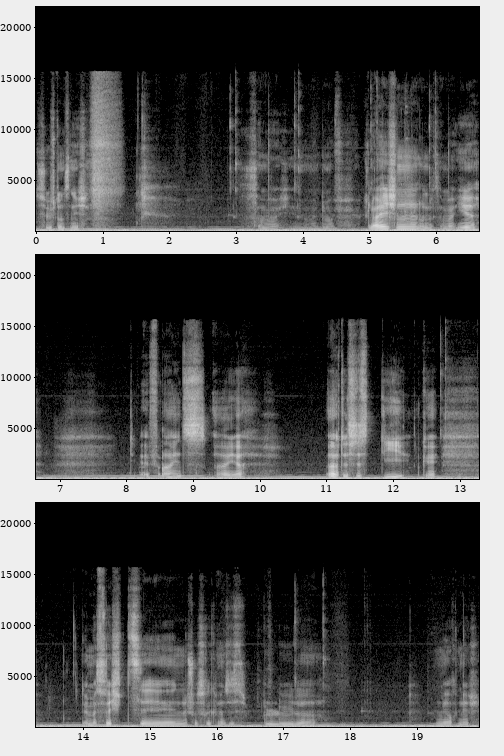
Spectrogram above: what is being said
Das hilft uns nicht. Was haben wir hier? Moment mal vergleichen. Und was haben wir hier? Die F1. Ah ja. Ach, das ist die. Okay. Der MS-16. Schussfrequenz ist blöde. Mir auch nicht.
